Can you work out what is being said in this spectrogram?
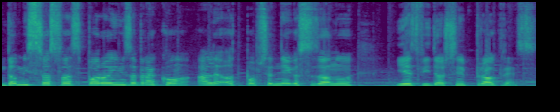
Do mistrzostwa sporo im zabrakło, ale od poprzedniego sezonu jest widoczny progres.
